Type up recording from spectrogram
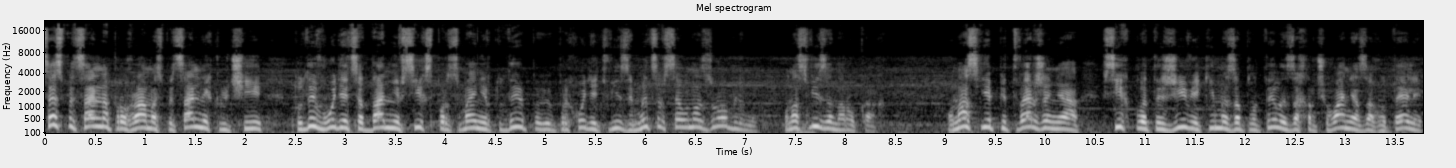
Це спеціальна програма, спеціальні ключі. Туди вводяться дані всіх спортсменів, туди приходять візи. Ми це все у нас зроблено. У нас візи на руках. У нас є підтвердження всіх платежів, які ми заплатили за харчування, за готелі.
